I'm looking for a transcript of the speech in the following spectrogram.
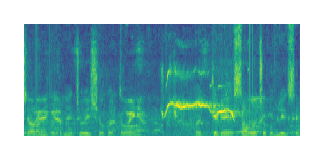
ચાલો મિત્રો, તમે જોઈ શકો તો અત્યારે સાવ ઓછો પબ્લિક છે.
